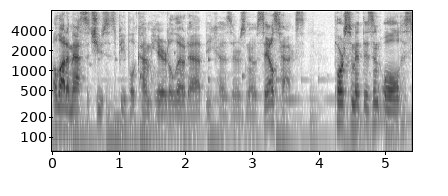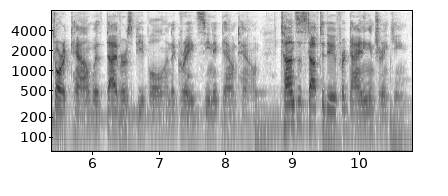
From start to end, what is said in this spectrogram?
A lot of Massachusetts people come here to load up because there's no sales tax. Portsmouth is an old historic town with diverse people and a great scenic downtown. Tons of stuff to do for dining and drinking.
